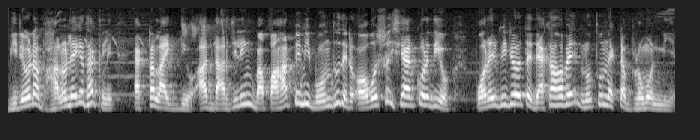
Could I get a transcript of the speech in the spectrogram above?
ভিডিওটা ভালো লেগে থাকলে একটা লাইক দিও। আর দার্জিলিং বা পাহাড়প্রেমী বন্ধুদের অবশ্যই শেয়ার করে দিও। পরের ভিডিওতে দেখা হবে নতুন একটা ভ্রমণ নিয়ে।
